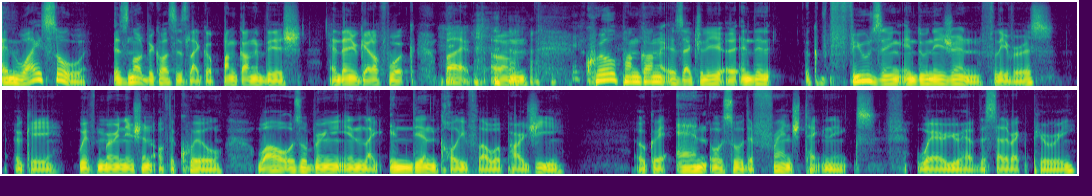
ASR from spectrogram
And why so? It's not because it's like a panggang dish and then you get off work, but um, quail panggang is actually a Indian, fusing Indonesian flavors. Okay, with marination of the quail, while also bringing in like Indian cauliflower parji okay, and also the French techniques where you have the celeriac puree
